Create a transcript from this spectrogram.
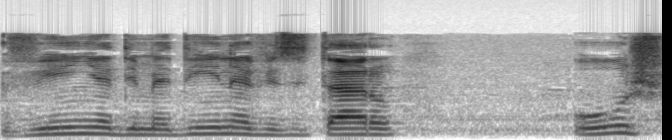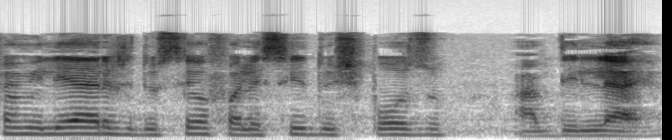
Vinha de Medina visitar os familiares do seu falecido esposo Abdullah,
